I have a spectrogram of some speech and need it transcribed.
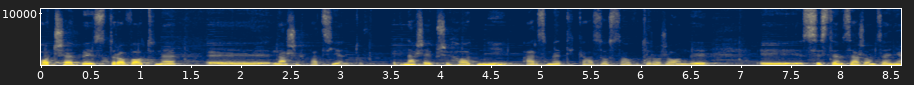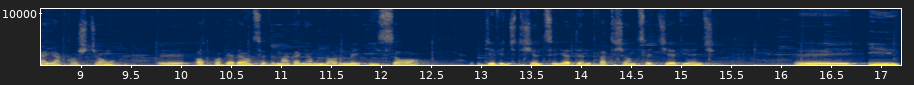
potrzeby zdrowotne naszych pacjentów. W naszej przychodni Ars Medica został wdrożony y, system zarządzania jakością y, odpowiadający wymaganiom normy ISO 9001-2009 y, i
